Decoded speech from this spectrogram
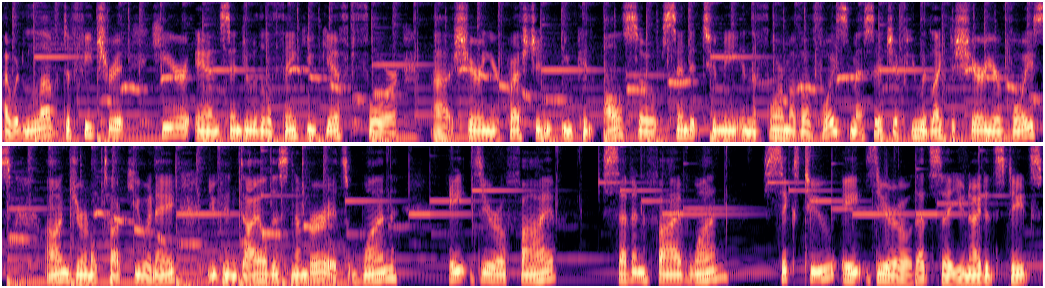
I would love to feature it here and send you a little thank you gift for uh, sharing your question. You can also send it to me in the form of a voice message. If you would like to share your voice on Journal Talk Q&A, you can dial this number. It's 1 805 751 6280. That's a United States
